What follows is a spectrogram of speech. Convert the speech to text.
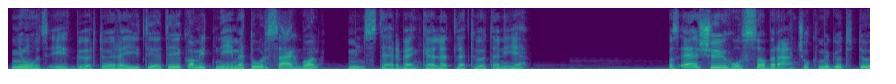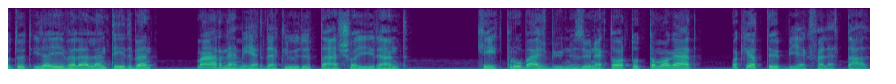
8 év börtönre ítélték, amit Németországban, Münsterben kellett letöltenie. Az első hosszabb rácsok mögött töltött idejével ellentétben már nem érdeklődött társai iránt. Hét próbás bűnözőnek tartotta magát, aki a többiek felett áll.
